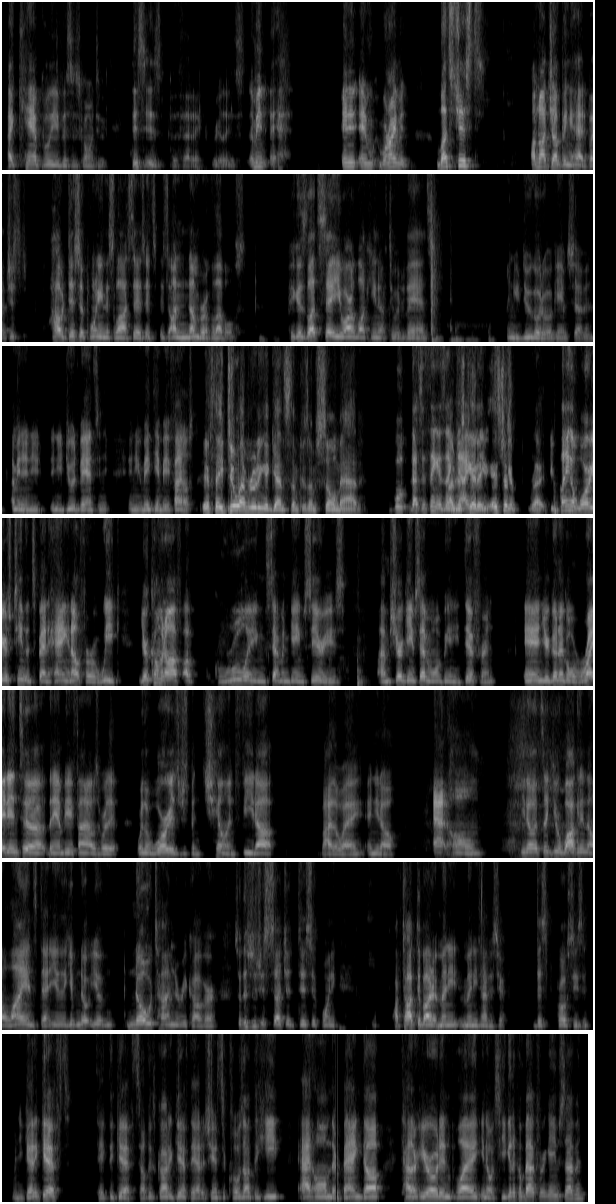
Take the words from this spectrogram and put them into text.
I can't believe this is going to. This is pathetic, really. It's- I mean, and and we're not even. Let's just. I'm not jumping ahead, but just how disappointing this loss is. It's it's on a number of levels, because let's say you are lucky enough to advance, and you do go to a game seven. I mean, and you and you do advance and you, and you make the NBA Finals. If they do, I'm rooting against them because I'm so Well, mad. Well, that's the thing is like I'm just you're- kidding. you're- It's just you're right. you're playing a Warriors team that's been hanging out for a week. You're coming off a grueling seven game series. I'm sure game seven won't be any different. And you're gonna go right into the NBA finals where the where the Warriors have just been chilling, feet up, by the way, and you know, at home. You know, it's like you're walking in a lion's den. You know, you have no you have no time to recover. So this was just such a disappointing. I've talked about it many, many times this year. This postseason. When you get a gift, take the gift. Celtics got a gift. They had a chance to close out the Heat at home. They're banged up. Tyler Herro didn't play. You know, is he going to come back for Game Seven?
